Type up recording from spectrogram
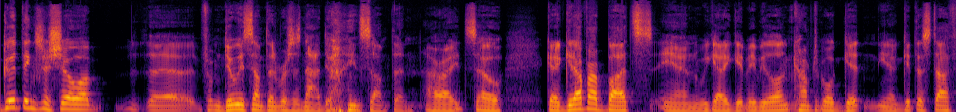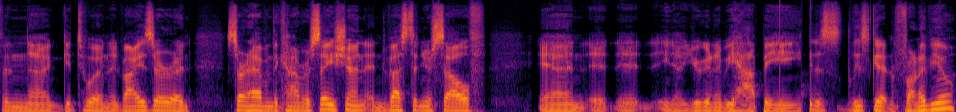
good things to show up the from doing something versus not doing something. All right, so got to get off our butts and we got to get maybe a little uncomfortable. Get you know get the stuff and uh, get to an advisor and start having the conversation. Invest in yourself, and it, it you know you're going to be happy. Just at least get it in front of you.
